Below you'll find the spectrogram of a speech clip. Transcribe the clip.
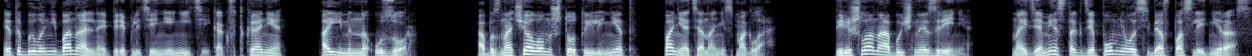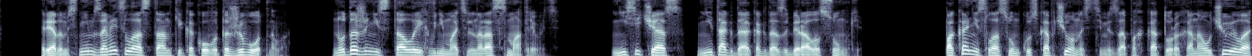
это было не банальное переплетение нитей, как в ткани, а именно узор. Обозначал он что-то или нет, понять она не смогла. Перешла на обычное зрение, найдя место, где помнила себя в последний раз. Рядом с ним заметила останки какого-то животного, но даже не стала их внимательно рассматривать. Ни сейчас, ни тогда, когда забирала сумки. Пока несла сумку с копченостями, запах которых она учуяла,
